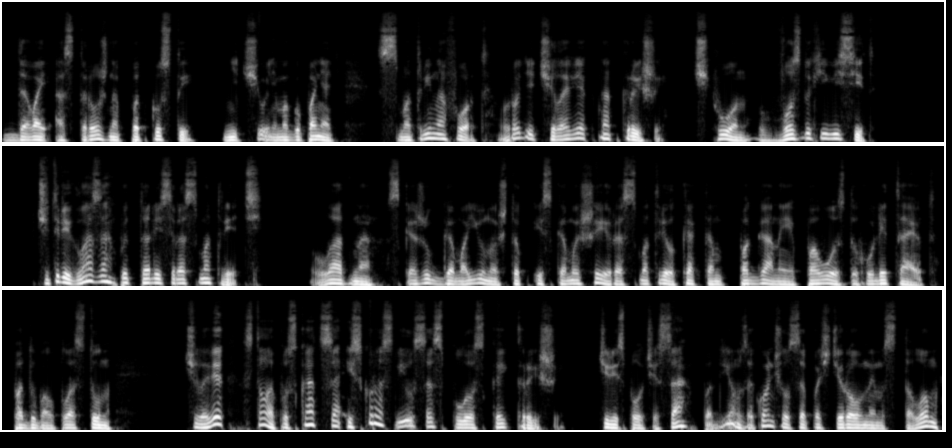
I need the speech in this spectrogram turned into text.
Давай осторожно под кусты. Ничего не могу понять. Смотри на форт. Вроде человек над крышей. Чего он в воздухе висит? В четыре глаза пытались рассмотреть. Ладно, скажу Гамаюну, чтоб из камышей рассмотрел, как там поганые по воздуху летают, подумал пластун. Человек стал опускаться и скоро слился с плоской крышей. Через полчаса подъем закончился почти ровным столом,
